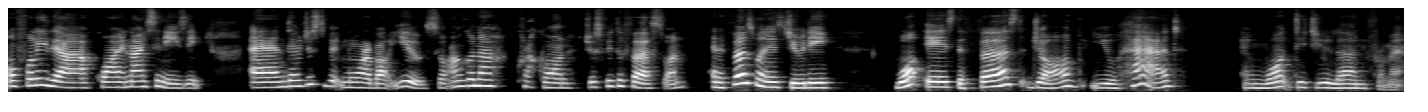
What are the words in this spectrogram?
Hopefully, they are quite nice and easy. And they're just a bit more about you. So I'm going to crack on just with the first one. And the first one is Judy, what is the first job you had and what did you learn from it?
